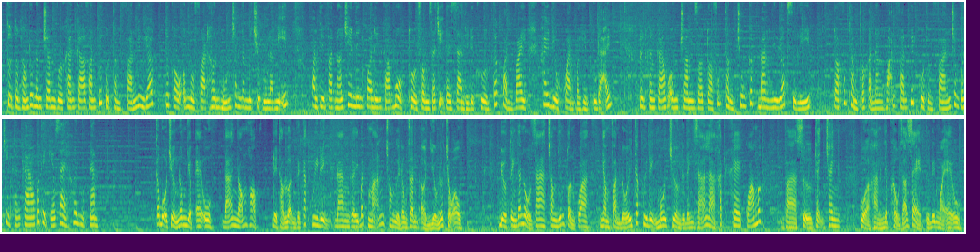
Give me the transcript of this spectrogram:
Cựu Tổng thống Donald Trump vừa kháng cáo phán quyết của thẩm phán New York yêu cầu ông nộp phạt hơn 450 triệu đô la Mỹ. Khoản tiền phạt nói trên liên quan đến cáo buộc thổi phồng giá trị tài sản để được hưởng các khoản vay hay điều khoản bảo hiểm ưu đãi. Đơn kháng cáo của ông Trump do Tòa phúc thẩm trung cấp bang New York xử lý. Tòa phúc thẩm có khả năng hoãn phán quyết của thẩm phán trong quá trình kháng cáo có thể kéo dài hơn một năm. Các bộ trưởng nông nghiệp EU đã nhóm họp để thảo luận về các quy định đang gây bất mãn cho người nông dân ở nhiều nước châu Âu. Biểu tình đã nổ ra trong những tuần qua nhằm phản đối các quy định môi trường được đánh giá là khắt khe quá mức và sự cạnh tranh của hàng nhập khẩu giá rẻ từ bên ngoài EU.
